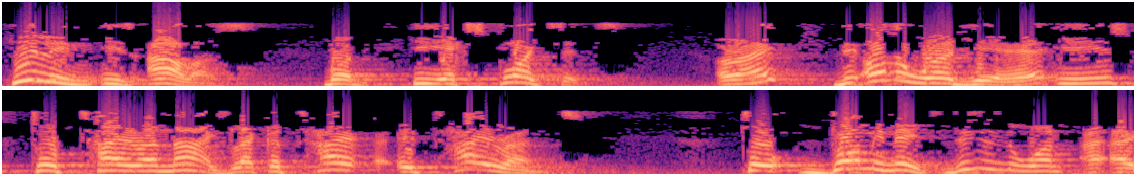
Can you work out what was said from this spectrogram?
Healing is ours, but he exploits it. All right? The other word here is to tyrannize, like a, ty- a tyrant. To dominate. This is the one I, I,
